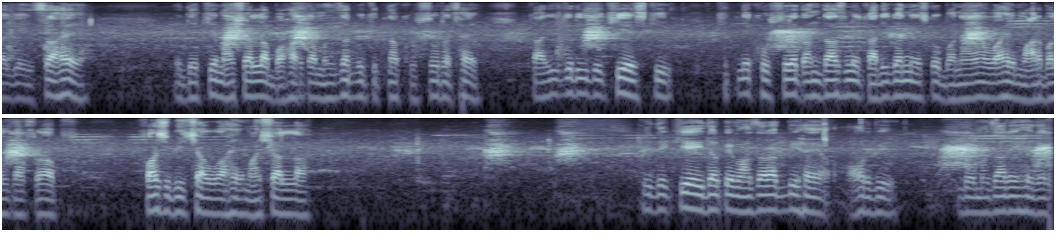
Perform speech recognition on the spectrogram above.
का ये हिस्सा है। ये देखिए, माशाल्लाह, बाहर का मंज़र भी कितना खूबसूरत है। कारीगरी देखिए इसकी, कितने खूबसूरत अंदाज में कारीगर ने इसको बनाया हुआ है। मार्बल का फर्श बिछा हुआ है, माशाल्लाह। ये देखिए, इधर पे माज़ारात भी है और भी दो मज़ारे हैं इधर।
